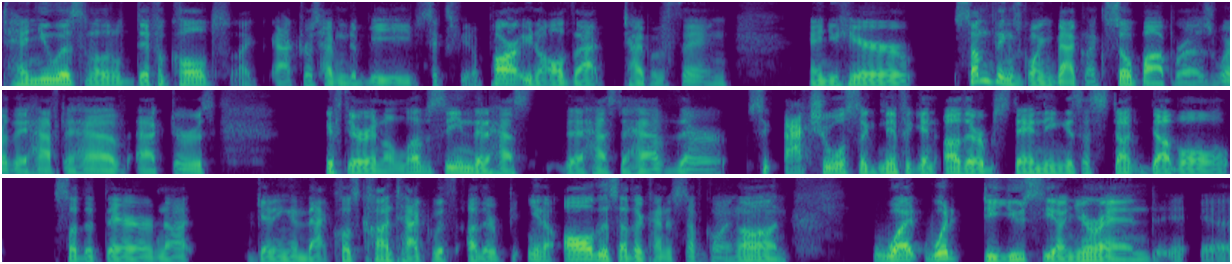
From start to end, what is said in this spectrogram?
tenuous and a little difficult like actors having to be six feet apart you know all that type of thing and you hear some things going back like soap operas where they have to have actors if they're in a love scene that has that has to have their actual significant other standing as a stunt double so that they're not getting in that close contact with other you know all this other kind of stuff going on. What what do you see on your end uh,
